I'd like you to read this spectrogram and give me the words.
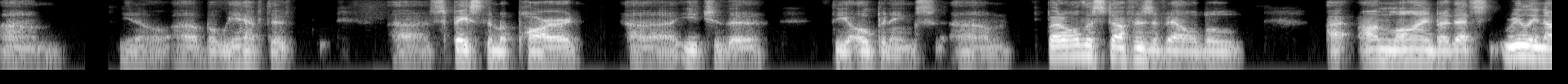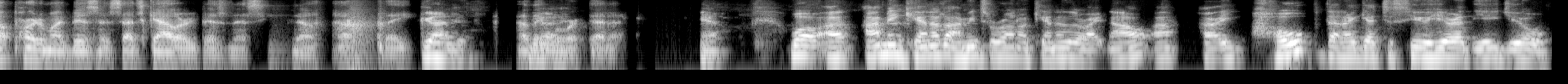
Um, you know, uh, but we have to uh, space them apart, uh, each of the the openings. Um, but all the stuff is available uh, online, but that's really not part of my business. That's gallery business. You know how they got it, how they Got work it. that. Yeah. Well, uh, I'm in Canada. I'm in Toronto, Canada right now. Uh, I hope that I get to see you here at the AGO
